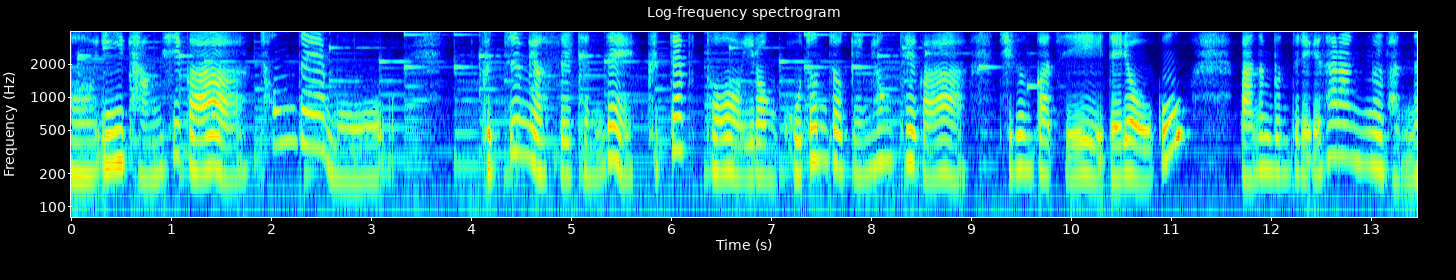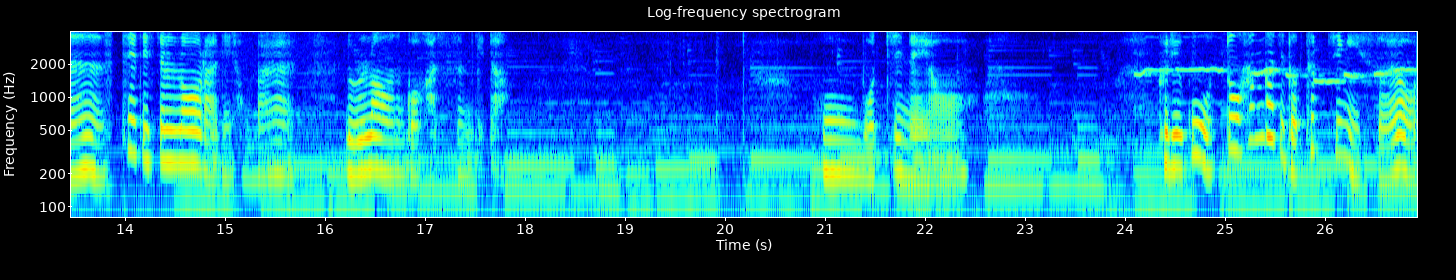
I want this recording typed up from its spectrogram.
어, 이 당시가 청대 뭐 그쯤이었을 텐데 그때부터 이런 고전적인 형태가 지금까지 내려오고 많은 분들에게 사랑을 받는 스테디셀러라니 정말 놀라운 것 같습니다. 오, 멋지네요. 그리고 또 한 가지 더 특징이 있어요.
